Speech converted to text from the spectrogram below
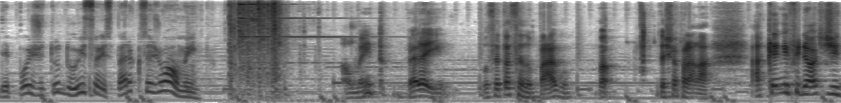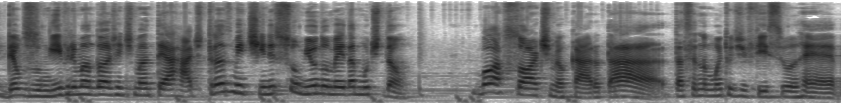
Depois de tudo isso, eu espero que seja um aumento. Aumento? Pera aí, você tá sendo pago? Não, deixa pra lá. Aquele filhote de Deus o livre mandou a gente manter a rádio transmitindo e sumiu no meio da multidão. Boa sorte, meu caro. Tá, tá sendo muito difícil é,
